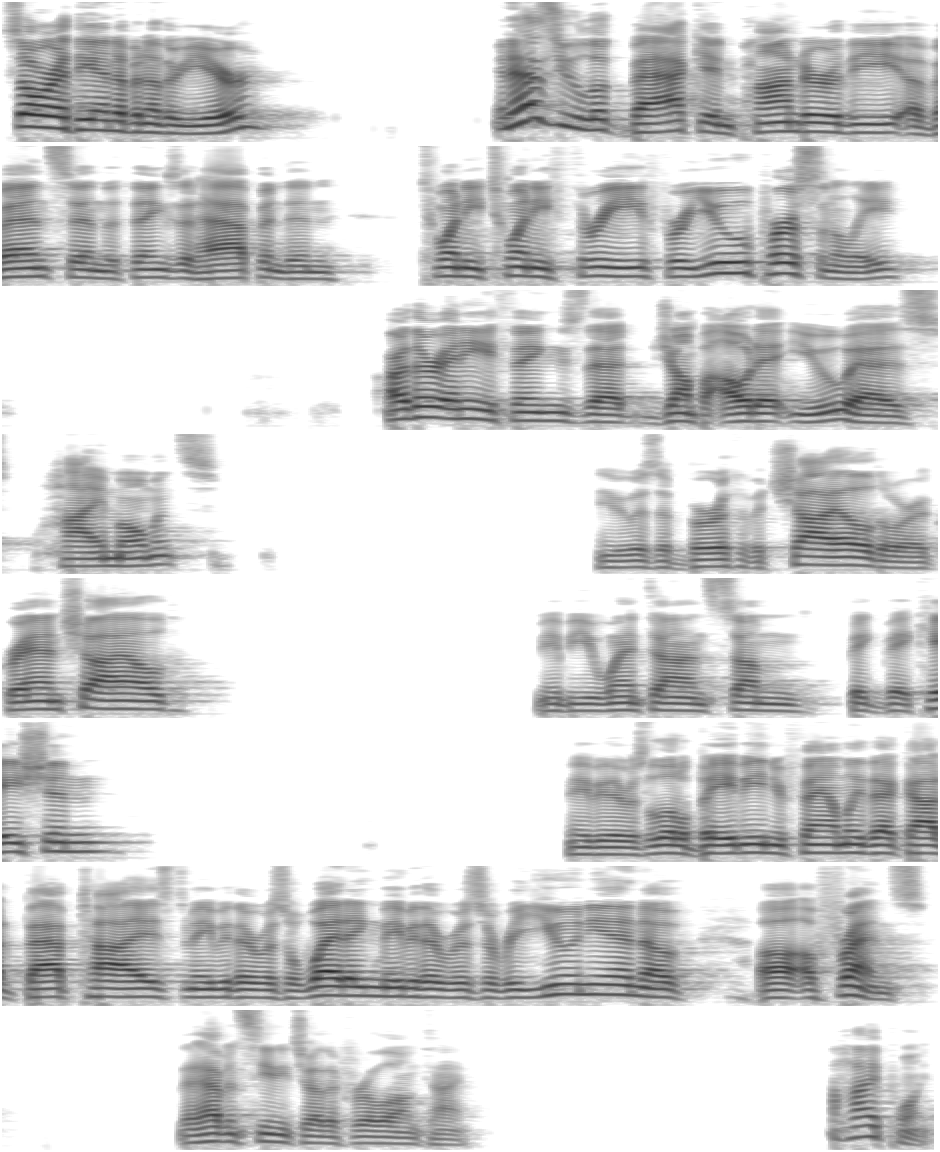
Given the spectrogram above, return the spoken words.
So we're at the end of another year. And as you look back and ponder the events and the things that happened in 2023 for you personally, are there any things that jump out at you as high moments? Maybe it was a birth of a child or a grandchild. Maybe you went on some big vacation Maybe there was a little baby in your family that got baptized. Maybe there was a wedding. Maybe there was a reunion of, uh, of friends that haven't seen each other for a long time. A high point.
